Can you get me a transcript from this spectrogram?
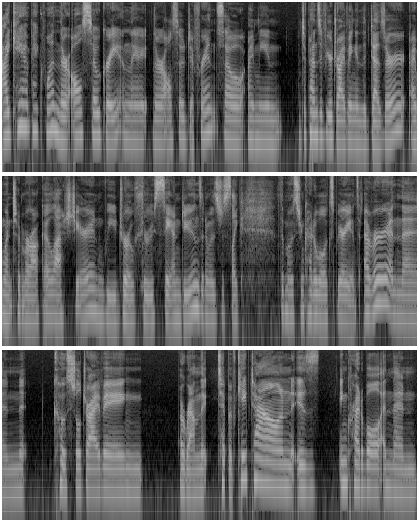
I can't pick one. They're all so great, and they they're all so different. So I mean, it depends if you're driving in the desert. I went to Morocco last year, and we drove through sand dunes, and it was just like the most incredible experience ever. And then coastal driving around the tip of Cape Town is incredible. And then,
